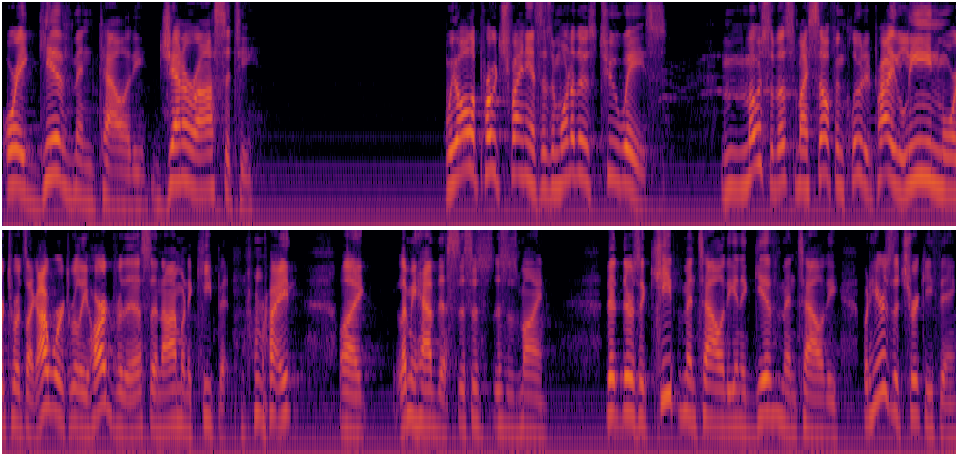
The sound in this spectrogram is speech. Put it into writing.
or a give mentality, generosity. We all approach finances in one of those two ways. Most of us, myself included, probably lean more towards like, I worked really hard for this and I'm going to keep it, right? Like, Let me have this. This is, this is mine. That there's a keep mentality and a give mentality. But here's the tricky thing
